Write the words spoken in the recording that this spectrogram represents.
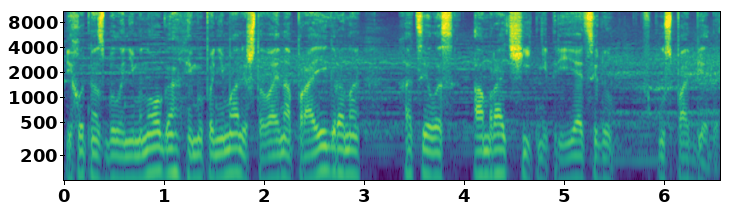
И хоть нас было немного, и мы понимали, что война проиграна, хотелось омрачить неприятелю вкус победы.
